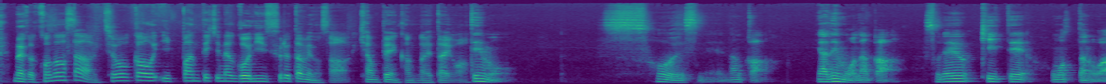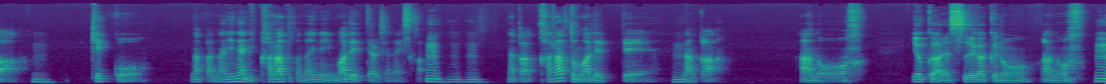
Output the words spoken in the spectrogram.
なんかこのさ超過を一般的な語にするためのさキャンペーン考えたいわ。でも、そうですね。なんか、いやでもなんか、それを聞いて思ったのは、うん。結構、なんか何々からとか何々までってあるじゃないですか。うんうんなんか、からとまでって、うん。なんか、あの、よくある数学の、あの、うんう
